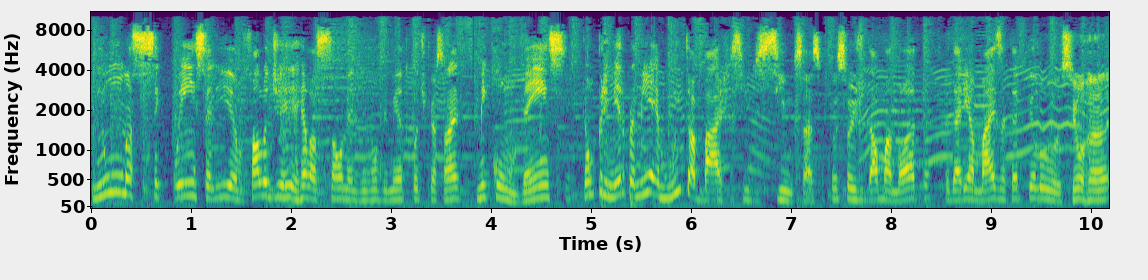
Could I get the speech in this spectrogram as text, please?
Nenhuma sequência ali, eu falo de relação, né, de envolvimento com outros personagens, me convence. Então, o primeiro, para mim, é muito abaixo, assim, de 5, sabe? Se fosse hoje dar uma nota, eu daria mais até pelo Sr. Han,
